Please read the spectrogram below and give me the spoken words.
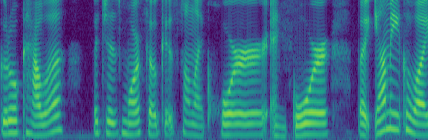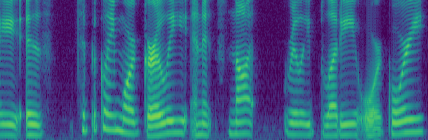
Gurokawa, which is more focused on like horror and gore, but Yami Kawaii is typically more girly and it's not really bloody or gory.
